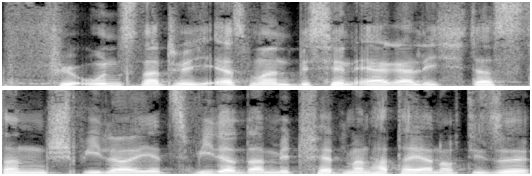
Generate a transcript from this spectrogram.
für uns natürlich erstmal ein bisschen ärgerlich, dass dann ein Spieler jetzt wieder da mitfährt. Man hat da ja noch diese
